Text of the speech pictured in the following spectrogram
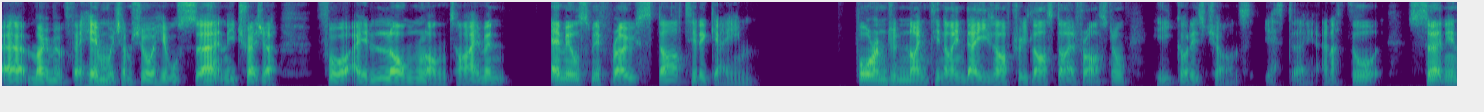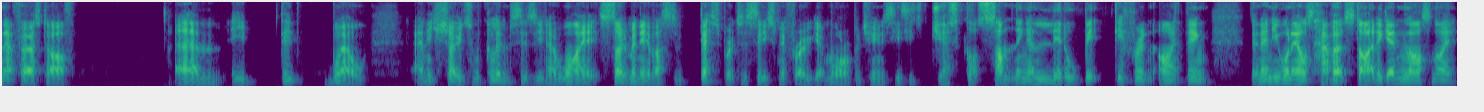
uh, moment for him, which I'm sure he will certainly treasure for a long, long time. And Emile Smith Rowe started a game 499 days after he last started for Arsenal. He got his chance yesterday. And I thought, certainly in that first half, um, he did well. And he showed some glimpses, you know, why so many of us are desperate to see Smith Rowe get more opportunities. He's just got something a little bit different, I think, than anyone else. Havertz started again last night.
